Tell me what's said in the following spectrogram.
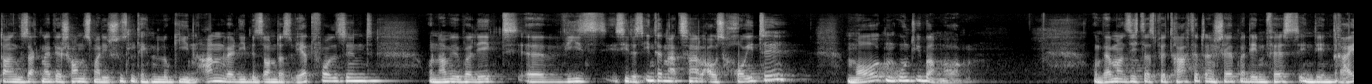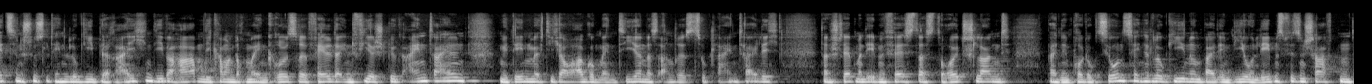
dann gesagt, na, wir schauen uns mal die Schlüsseltechnologien an, weil die besonders wertvoll sind. Und haben überlegt, äh, wie sieht es international aus heute, morgen und übermorgen. Und wenn man sich das betrachtet, dann stellt man eben fest, in den 13 Schlüsseltechnologiebereichen, die wir haben, die kann man doch mal in größere Felder in vier Stück einteilen. Mit denen möchte ich auch argumentieren, das andere ist zu kleinteilig. Dann stellt man eben fest, dass Deutschland bei den Produktionstechnologien und bei den Bio- und Lebenswissenschaften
